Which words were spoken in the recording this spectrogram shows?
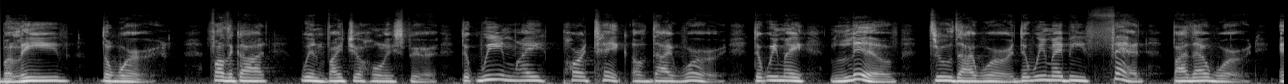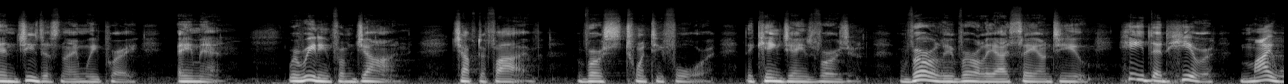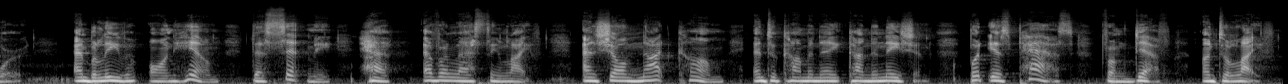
Believe the word. Father God, we invite your Holy Spirit that we may partake of thy word, that we may live through thy word, that we may be fed by thy word. In Jesus' name we pray. Amen. We're reading from John chapter 5, verse 24, the King James Version. Verily, verily, I say unto you, he that heareth my word and believeth on him that sent me hath everlasting life, and shall not come into condemnation, but is passed from death unto life.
